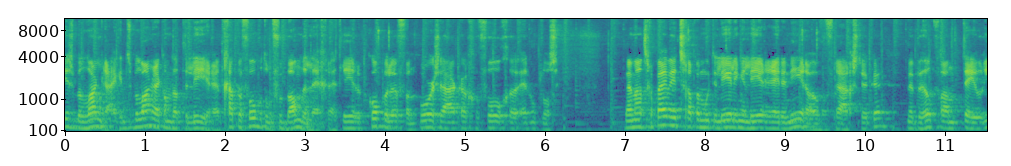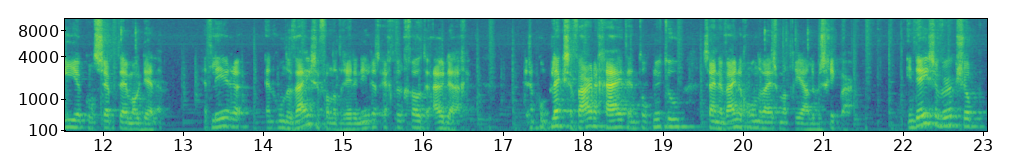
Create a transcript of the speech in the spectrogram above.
is belangrijk. Het is belangrijk om dat te leren. Het gaat bijvoorbeeld om verbanden leggen, het leren koppelen van oorzaken, gevolgen en oplossingen. Bij maatschappijwetenschappen moeten leerlingen leren redeneren over vraagstukken met behulp van theorieën, concepten en modellen. Het leren en onderwijzen van het redeneren is echt een grote uitdaging. Het is een complexe vaardigheid en tot nu toe zijn er weinig onderwijsmaterialen beschikbaar. In deze workshop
